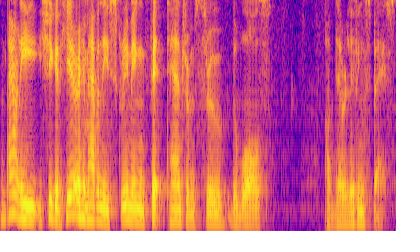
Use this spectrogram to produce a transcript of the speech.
Apparently, she could hear him having these screaming fit tantrums through the walls of their living space.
